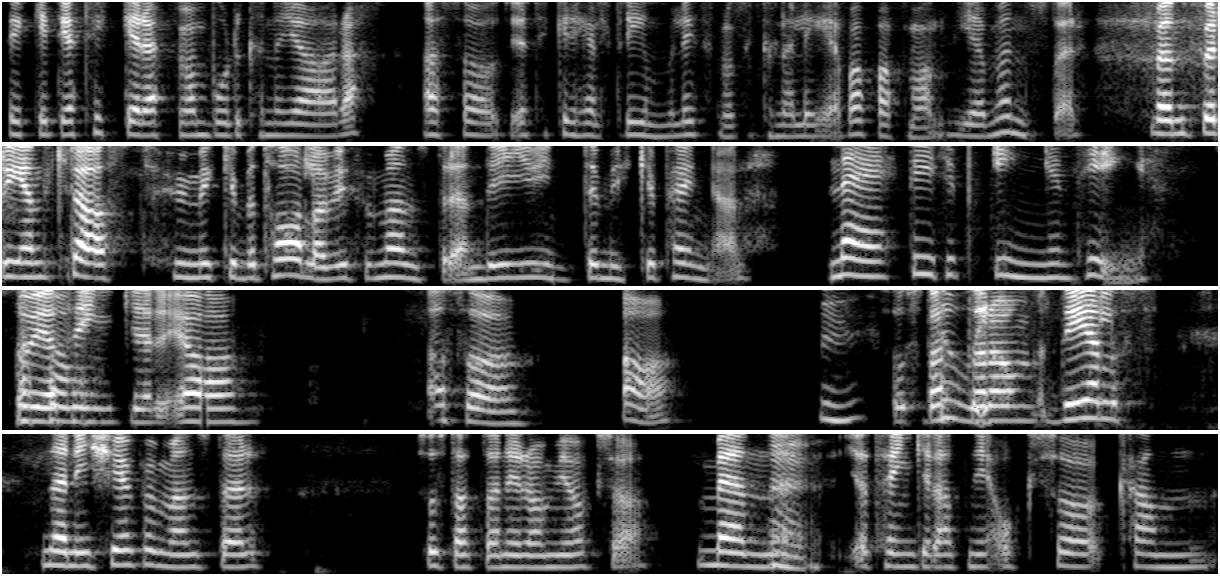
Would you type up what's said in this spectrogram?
vilket jag tycker att man borde kunna göra. Alltså, jag tycker det är helt rimligt att man ska kunna leva på att man gör mönster. Men för rent krasst, hur mycket betalar vi för mönstren? Det är ju inte mycket pengar. Nej, det är typ ingenting. Så Alltså- jag tänker, ja, alltså, ja. Mm. Så stötta Do dem it. dels när ni köper mönster så stöttar ni dem ju också. Men Mm. jag tänker att ni också kan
